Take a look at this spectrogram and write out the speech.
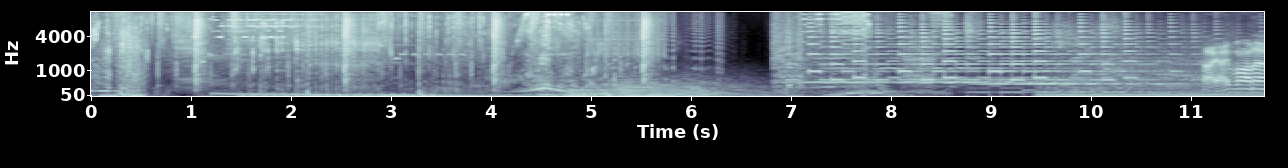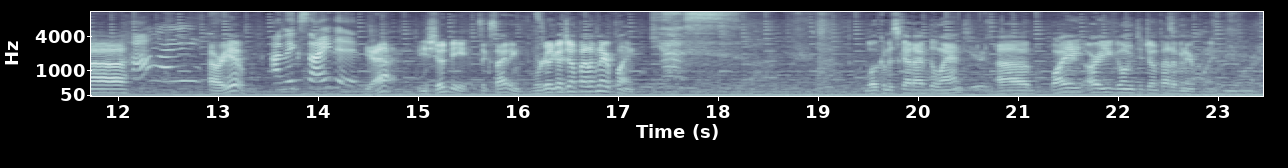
Hi, Ivanna. Hi. How are you? I'm excited. Yeah, you should be. It's exciting. We're gonna go jump out of an airplane. Yes. Welcome to Skydive DeLand. Uh, why are you going to jump out of an airplane?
